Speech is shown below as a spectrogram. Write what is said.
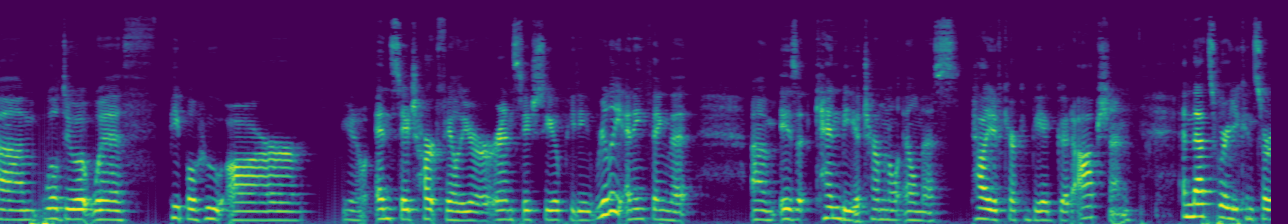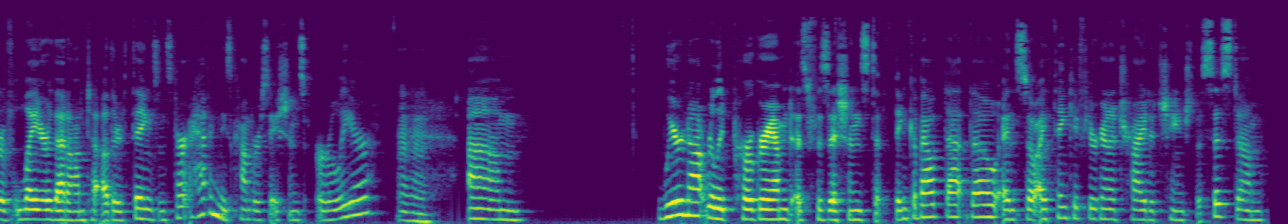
Um, we'll do it with people who are, you know, end stage heart failure or end stage COPD. Really, anything that um, is can be a terminal illness. Palliative care can be a good option, and that's where you can sort of layer that onto other things and start having these conversations earlier. Mm-hmm. Um, we're not really programmed as physicians to think about that though. And so I think if you're going to try to change the system,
